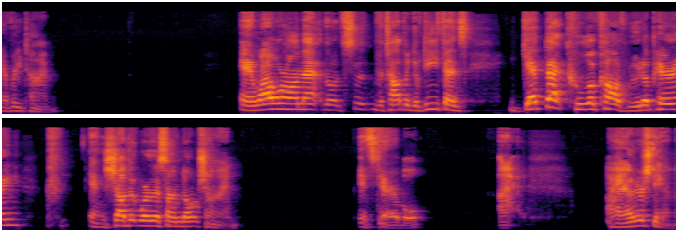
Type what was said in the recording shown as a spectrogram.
every time. And while we're on that, the topic of defense, get that Kulikov Rutta pairing and shove it where the sun don't shine. It's terrible. I I understand.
